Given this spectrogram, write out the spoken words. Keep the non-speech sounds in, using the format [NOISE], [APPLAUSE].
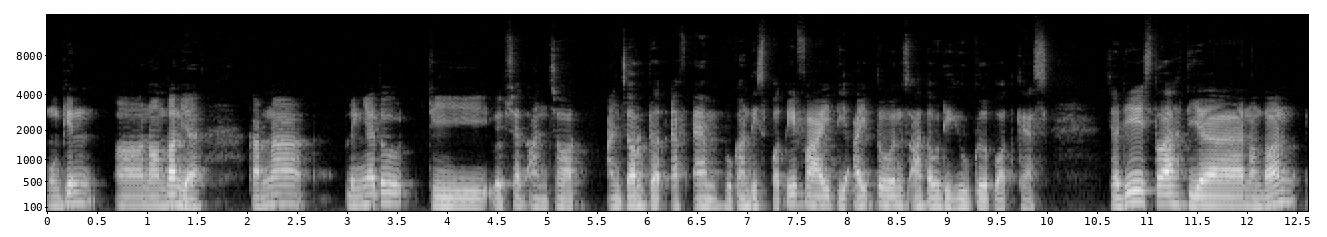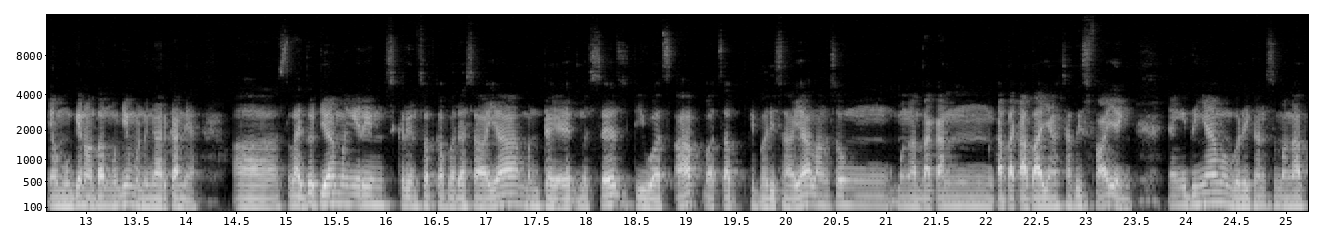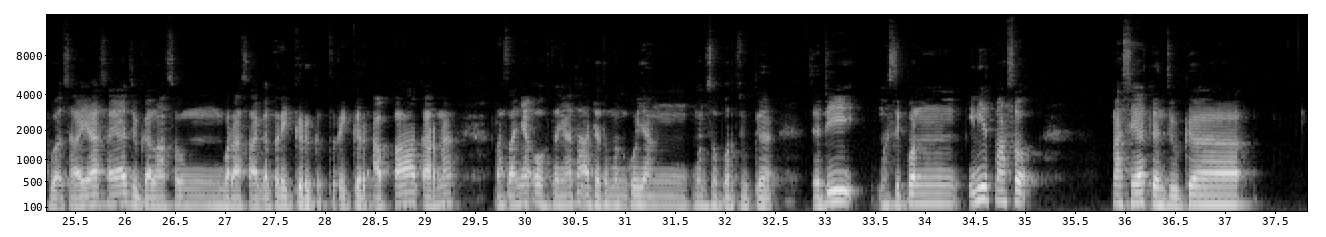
mungkin uh, nonton ya. Karena linknya itu di website Anchor Anchor.fm bukan di Spotify di iTunes atau di Google Podcast. Jadi setelah dia nonton ya mungkin nonton mungkin mendengarkan ya Uh, setelah itu dia mengirim screenshot kepada saya, mendirect message di WhatsApp, WhatsApp pribadi saya langsung mengatakan kata-kata yang satisfying, yang intinya memberikan semangat buat saya. Saya juga langsung merasa ke trigger, ke trigger apa karena rasanya oh ternyata ada temanku yang mensupport juga. Jadi meskipun ini masuk nasihat dan juga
